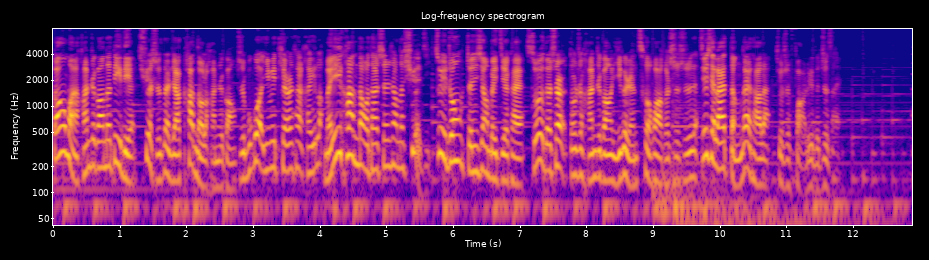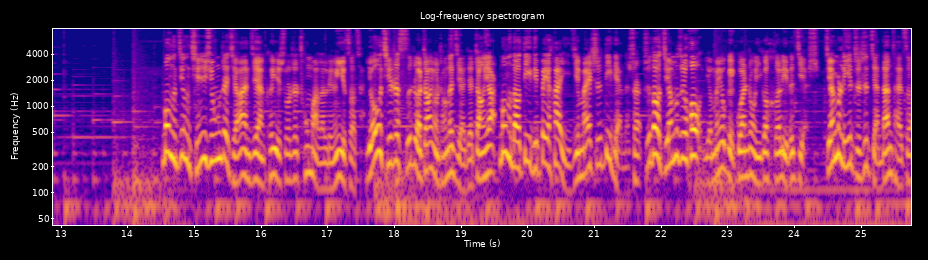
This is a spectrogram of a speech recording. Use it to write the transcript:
当晚韩志刚的弟弟确实在家看到了韩志刚，只不过因为天太黑了，没看到他身上的血迹。最终真相被揭开，所有的事儿都是韩志刚一个人策划和实施的。接下来等待他的就是法律的制裁。梦境擒凶这起案件可以说是充满了灵异色彩，尤其是死者张永成的姐姐张燕梦到弟弟被害以及埋尸地点的事儿，直到节目最后也没有给观众一个合理的解释。节目里只是简单猜测，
